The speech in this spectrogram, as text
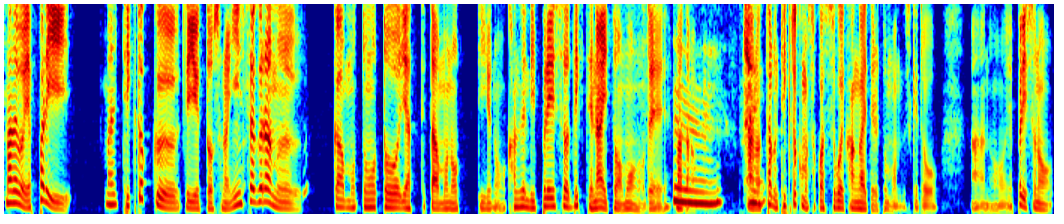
まあでもやっぱり、まあ、TikTok で言うと、そのインスタグラムがもともとやってたものっていうのを完全にリプレイスはできてないと思うので、まだ、うんあの、はい多分 TikTok もそこはすごい考えてると思うんですけど、あの、やっぱりその、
